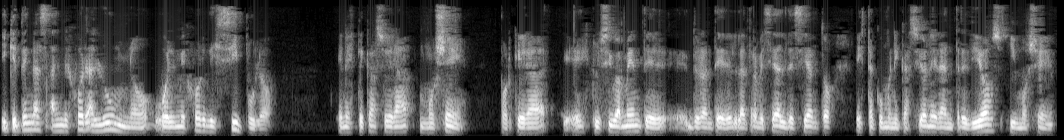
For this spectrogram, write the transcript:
y que tengas al mejor alumno o el mejor discípulo, en este caso era Moshe, porque era exclusivamente durante la travesía del desierto, esta comunicación era entre Dios y Moshe.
